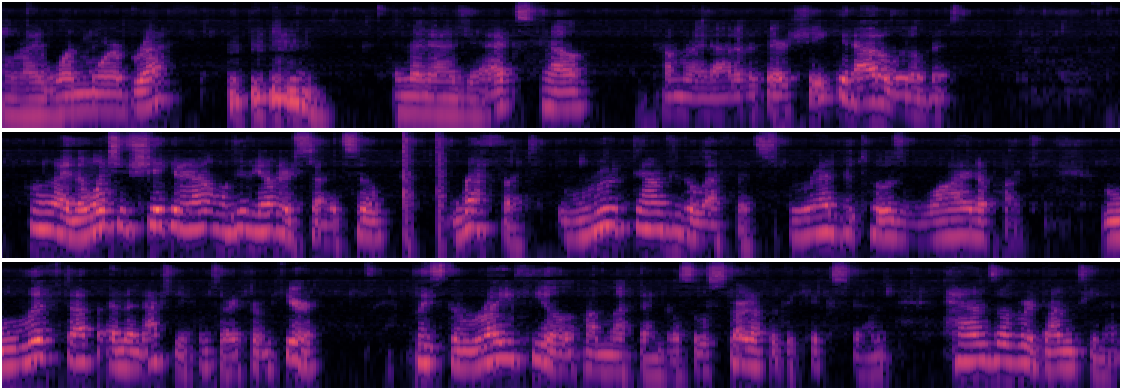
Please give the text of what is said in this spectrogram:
All right, one more breath. and then as you exhale, come right out of it there. Shake it out a little bit. All right, then once you've shaken it out, we'll do the other side. So left foot, root down through the left foot, spread the toes wide apart. Lift up, and then actually, I'm sorry, from here, place the right heel upon left ankle. So we'll start off with the kickstand. Hands over dantian.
